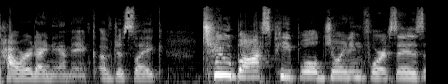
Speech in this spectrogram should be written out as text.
power dynamic of just like two boss people joining forces,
